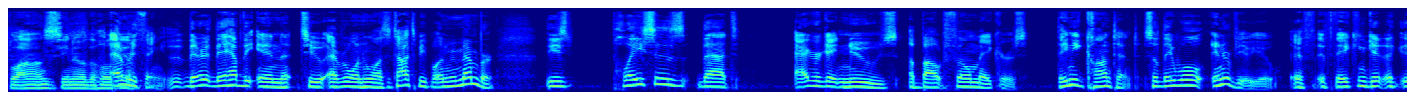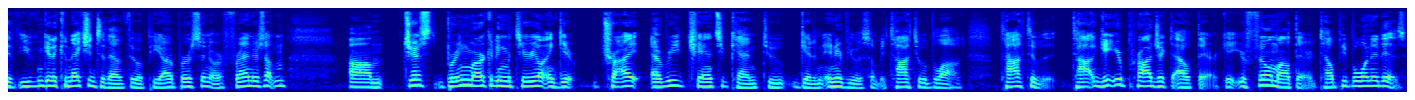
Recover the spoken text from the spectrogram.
Blogs, you know, the whole everything. They they have the in to everyone who wants to talk to people. And remember, these places that aggregate news about filmmakers, they need content, so they will interview you if if they can get a, if you can get a connection to them through a PR person or a friend or something. Um, just bring marketing material and get try every chance you can to get an interview with somebody, talk to a blog, talk to talk, get your project out there, get your film out there, tell people when it is.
